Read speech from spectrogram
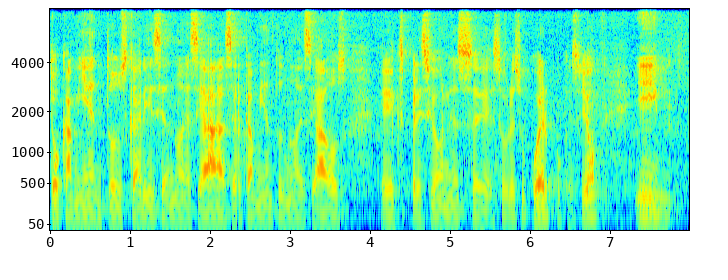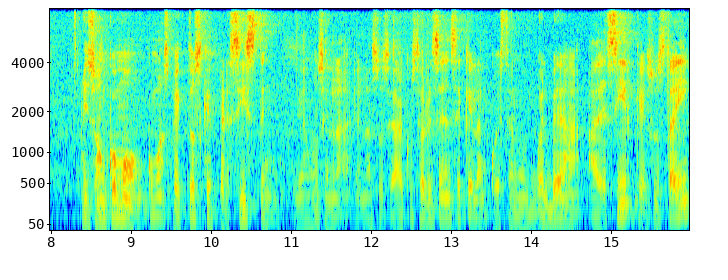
tocamientos, caricias no deseadas, acercamientos no deseados, expresiones eh, sobre su cuerpo, qué sé yo. Y, y, son como, como aspectos que persisten, digamos, en la, en la sociedad costarricense, que la encuesta nos vuelve a, a decir que eso está ahí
